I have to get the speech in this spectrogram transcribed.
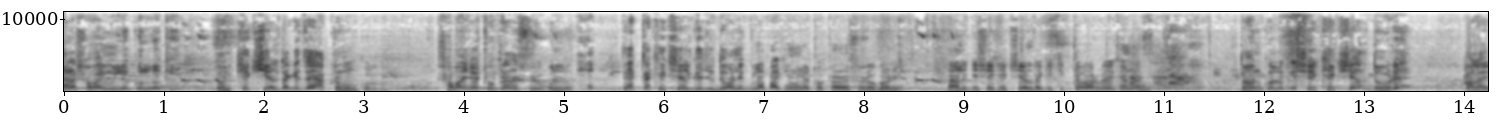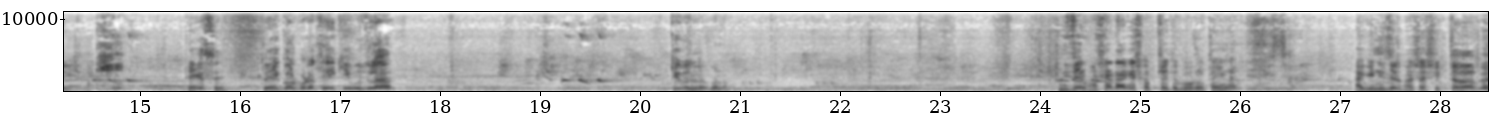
এরা সবাই মিলে করল কি? তখন খেক শিয়ালটাকে যায় আক্রমণ করল। সবাই যায় ঠোকরানো শুরু করল। তো একটা খেক শিয়ালকে যদি অনেকগুলো পাখি মিলে ঠোকরানো শুরু করে তাহলে কি সেই খেক শিয়ালটা কি টিকতে পারবে এখানে? তখন করল কি সেই খেক শিয়াল দৌড়ে পালাই গেল। ঠিক আছে? তো এই গল্পটা থেকে কি বুঝলা? কি বুঝলা বলো? নিজের ভাষাটা আগে সবচাইতে বড় তাই না? আগে নিজের ভাষা শিখতে হবে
